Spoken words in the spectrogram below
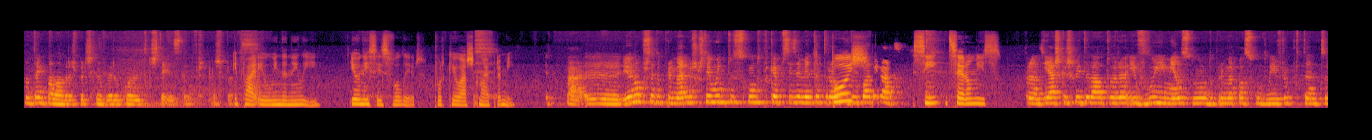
Não tenho palavras para descrever o quanto detestei esse livro. Mas pronto. Epá, eu ainda nem li. Eu nem sei se vou ler, porque eu acho que não é para mim. Epá, eh, eu não gostei do primeiro, mas gostei muito do segundo porque é precisamente a troca do bodyguard. Sim, disseram-me isso. Pronto, e acho que a escrita da autora evolui imenso do, do primeiro para o segundo livro, portanto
